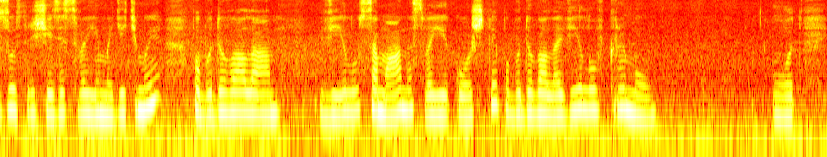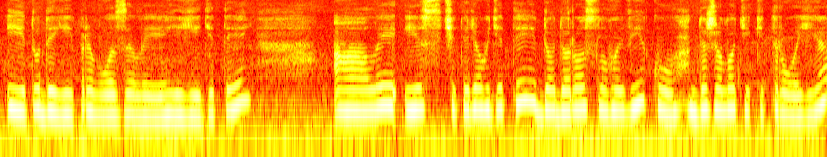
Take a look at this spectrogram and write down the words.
зустрічей зі своїми дітьми побудувала вілу сама на свої кошти, побудувала вілу в Криму. От. І туди їй привозили її дітей. Але із чотирьох дітей до дорослого віку дожило тільки троє.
